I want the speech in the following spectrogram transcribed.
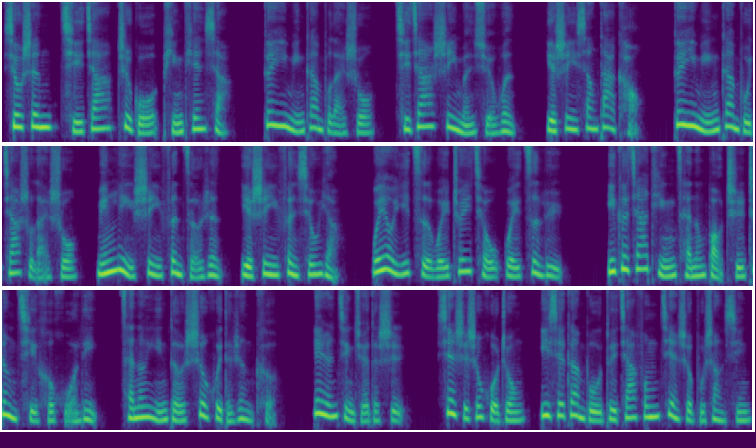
修身齐家治国平天下。对一名干部来说，齐家是一门学问，也是一项大考；对一名干部家属来说，明理是一份责任，也是一份修养。唯有以此为追求、为自律，一个家庭才能保持正气和活力，才能赢得社会的认可。令人警觉的是，现实生活中一些干部对家风建设不上心。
